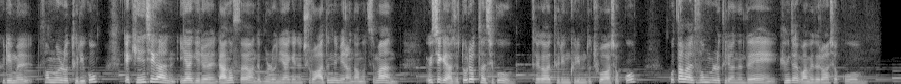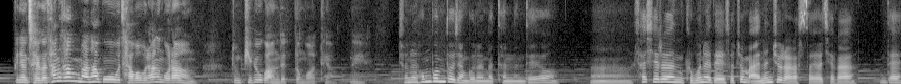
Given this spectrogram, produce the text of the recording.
그림을 선물로 드리고 꽤 긴 시간 이야기를 나눴어요. 근데 물론 이야기는 주로 아드님이랑 나눴지만 의식이 아주 또렷하시고 제가 드린 그림도 좋아하셨고 꽃다발도 선물로 드렸는데 굉장히 마음에 들어 하셨고 그냥 제가 상상만 하고 작업을 하는 거랑 좀 비교가 안 됐던 것 같아요. 네. 저는 홍범도 장군을 맡았는데요. 어, 사실은 그분에 대해서 좀 아는 줄 알았어요, 제가. 근데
